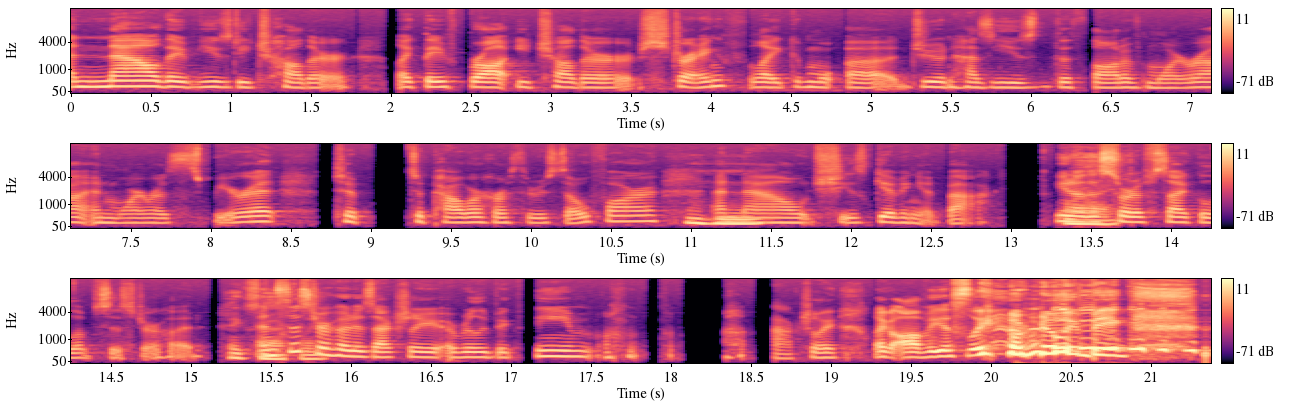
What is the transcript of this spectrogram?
and now they've used each other. Like they've brought each other strength. Like uh, June has used the thought of Moira and Moira's spirit to to power her through so far, and now she's giving it back. You know, this sort of cycle of sisterhood. Exactly. And sisterhood is actually a really big theme. actually, like obviously a really big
